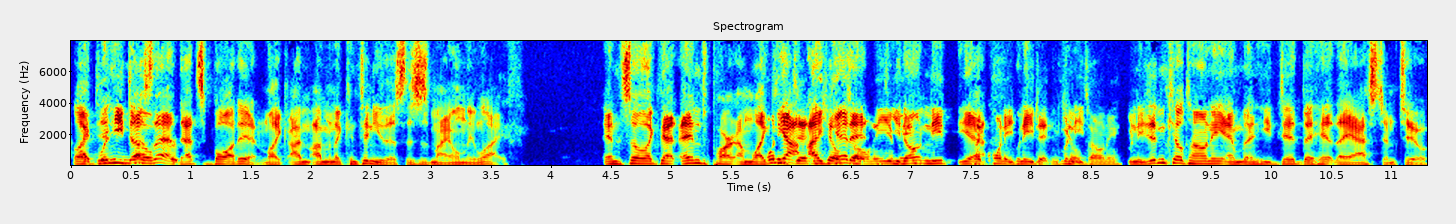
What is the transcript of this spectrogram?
Like when he does that, for- that's bought in. Like I'm I'm going to continue this. This is my only life. And so like that end part, I'm like, yeah, I get Tony, it. you You, don't need yeah. like when he, didn't when kill he, Tony. when he didn't kill Tony and when he did the hit they asked him to.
